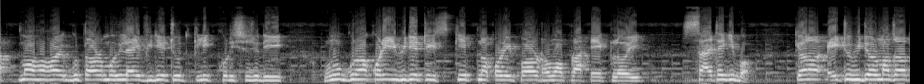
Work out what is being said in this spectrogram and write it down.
আত্মসহায়ক গোটৰ মহিলাই ভিডিঅ'টোত ক্লিক কৰিছে যদি অনুগ্ৰহ কৰি ভিডিঅ'টো স্কিপ নকৰি প্ৰথমৰ পৰা শেষলৈ চাই থাকিব। কিয়নো এইটো ভিডিঅ'ৰ মাজত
